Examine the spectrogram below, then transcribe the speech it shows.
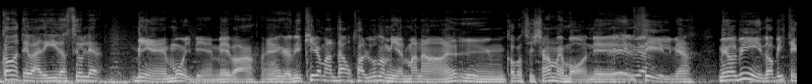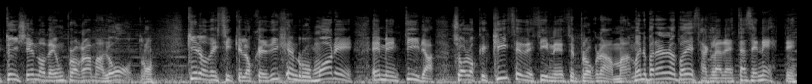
¿Cómo te va, Guido Zuller? Bien, muy bien, me va. eh. Quiero mandar un saludo a mi hermana, eh, ¿cómo se llama? Bueno, eh, Silvia. Silvia. Me olvido, viste, estoy yendo de un programa al otro. Quiero decir que lo que dije en rumores es mentira. Son lo que quise decir en ese programa. Bueno, pero no lo podés aclarar, estás en este.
